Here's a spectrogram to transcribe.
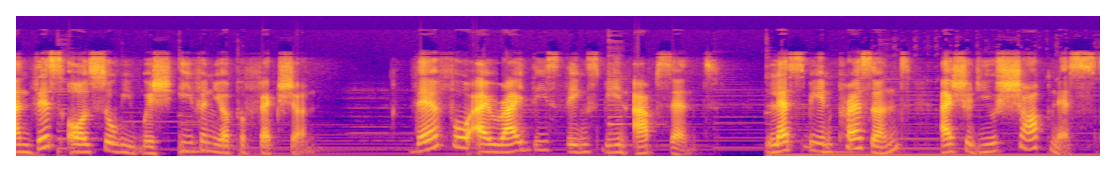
And this also we wish, even your perfection. Therefore I write these things being absent, lest being present I should use sharpness,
